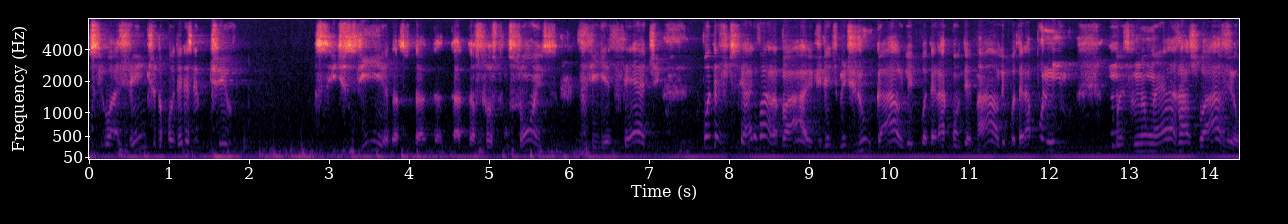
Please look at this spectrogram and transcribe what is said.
Se o agente do poder executivo se desvia das, da, da, das suas funções, se excede, o Poder Judiciário vai, vai evidentemente, julgá-lo, ele poderá condená-lo, ele poderá puni-lo, mas não é razoável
